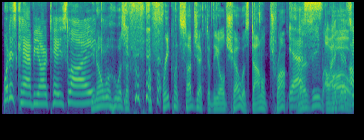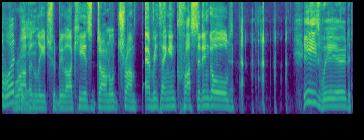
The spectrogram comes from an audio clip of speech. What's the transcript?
what does caviar taste like? You know who was a, f- a frequent subject of the old show was Donald Trump. Yes. was he? Oh, I guess he oh, would Robin be. Leach would be like, here's Donald Trump, everything encrusted in gold. He's weird.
